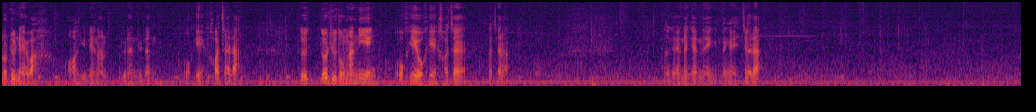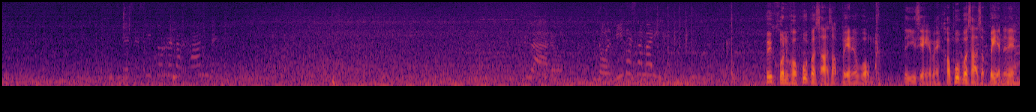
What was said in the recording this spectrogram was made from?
รถอยู่ไหนวะ อ๋อ อยู่ในนั้น อยู่นั่น อยู่นั่น โอเค เข้าใจละ รถรถอยู่ตรงนั้นนี่เอง โอเค โอเค เข้าใจ เข้าใจละนั่นไงนั่นไงนั่งไง เจอแล้ว ฮ้ยคนเขาพูดภาษาสเปนนะผม ได้ยินเสียงเห็นไหมเขาพูดภาษาสเปนนะเนี่ย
